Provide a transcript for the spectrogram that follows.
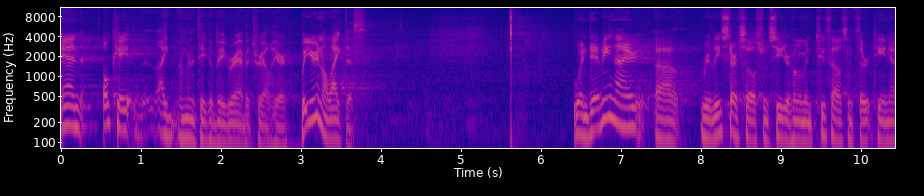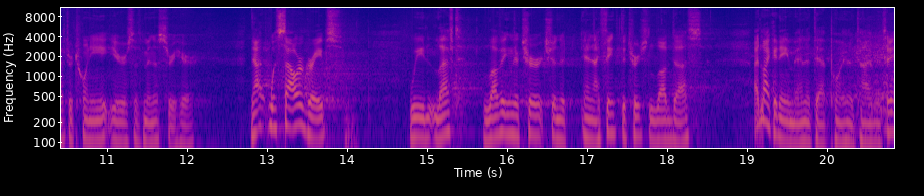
And okay, I, am going to take a big rabbit trail here, but you're going to like this. When Debbie and I uh, released ourselves from Cedar Home in 2013 after 28 years of ministry here, not with sour grapes, we left loving the church, and, the, and I think the church loved us. I'd like an amen at that point in time. Say,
